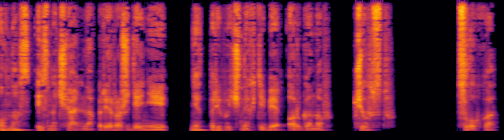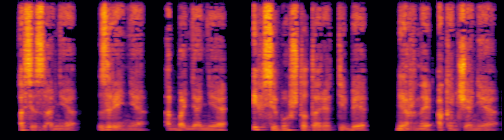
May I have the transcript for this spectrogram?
У нас изначально при рождении нет привычных тебе органов чувств. Слуха, осязания, зрения, обоняния и всего, что дарят тебе нервные окончания.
